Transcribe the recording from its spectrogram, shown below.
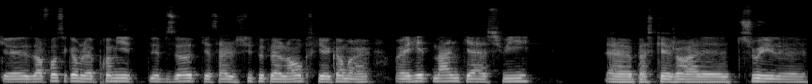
que dans le fond, c'est comme le premier épisode que ça le suit tout le long, parce qu'il y a comme un, un hitman qui la suit, euh, parce que genre, elle a tué le,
